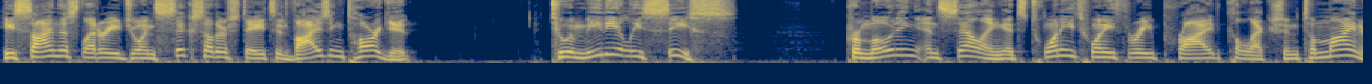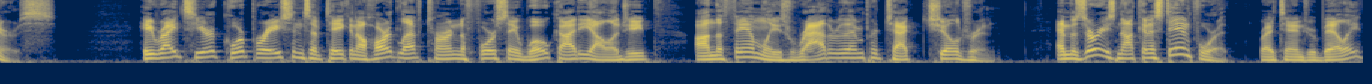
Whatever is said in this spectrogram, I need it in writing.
he signed this letter. He joined six other states advising Target to immediately cease promoting and selling its 2023 Pride collection to minors. He writes here corporations have taken a hard left turn to force a woke ideology on the families rather than protect children. And Missouri's not going to stand for it, writes Andrew Bailey.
